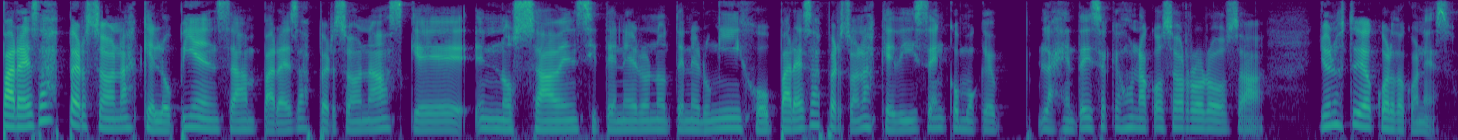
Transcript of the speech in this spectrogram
para esas personas que lo piensan, para esas personas que no saben si tener o no tener un hijo, para esas personas que dicen como que la gente dice que es una cosa horrorosa, yo no estoy de acuerdo con eso.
